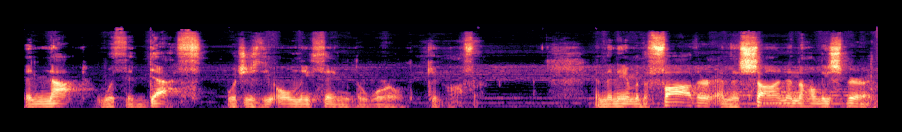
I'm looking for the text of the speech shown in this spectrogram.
and not with the death, which is the only thing the world can offer. In the name of the Father, and the Son, and the Holy Spirit,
